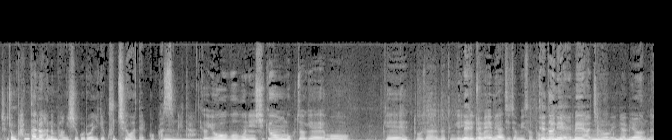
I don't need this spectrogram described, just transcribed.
최종 판단을 하는 방식으로 이게 구체화될 것 같습니다. 음. 그러니까 이 부분이 식용 목적의 뭐 개, 도살 같은 게 이게 네네. 좀 애매한 지점이 있었던 거죠. 대단히 애매하죠. 음. 왜냐하면 네.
